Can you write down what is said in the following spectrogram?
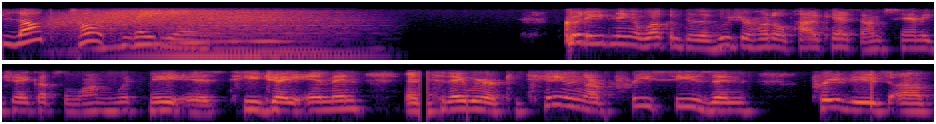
Blog Talk Radio. Good evening and welcome to the Hoosier Huddle podcast. I'm Sammy Jacobs. Along with me is TJ Inman, and today we are continuing our preseason previews of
